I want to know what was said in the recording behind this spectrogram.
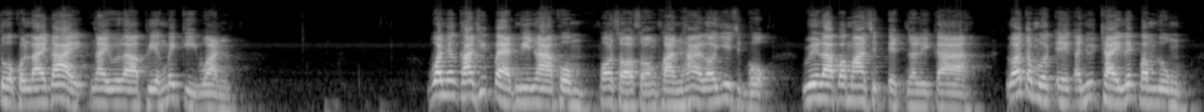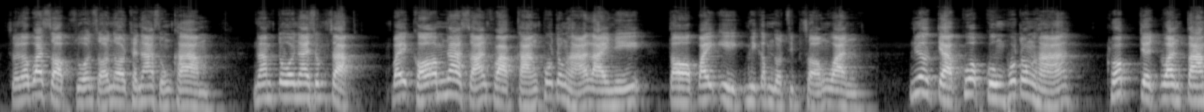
ตัวคนร้ายได้ในเวลาเพียงไม่กี่วัน วันอังคารที่ 8 มีนาคม พศ 2526 เวลาประมาณ 11 นาฬิการ้อยตำรวจเอกอนุชัยเล็กบำรุงสารวัตรสอบสวนสอนอชนะสงคราม นำตัวนายสมศักดิ์ไปขออำนาจศาลฝากขังผู้ต้องหารายนี้ ต่อไปอีกมีกำหนด 12 วัน เนื่องจากควบคุมผู้ต้องหา ครบ 7 วันตาม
